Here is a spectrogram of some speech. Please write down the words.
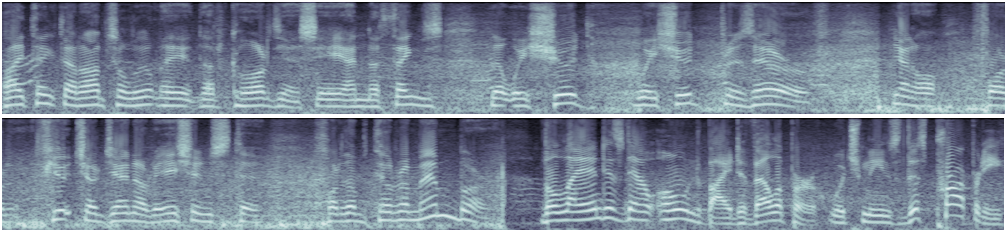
I think they're absolutely they're gorgeous, eh? and the things that we should we should preserve, you know, for future generations to for them to remember. The land is now owned by a developer, which means this property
